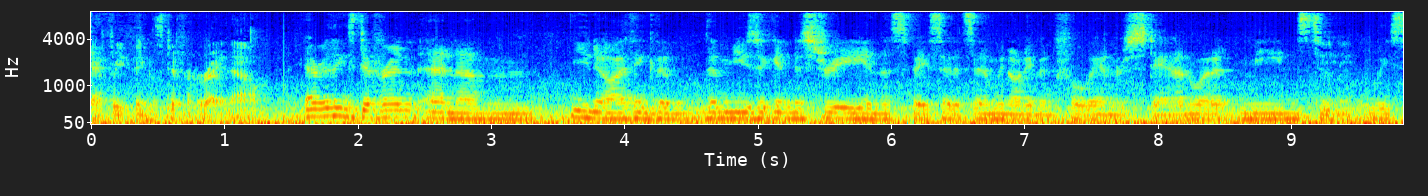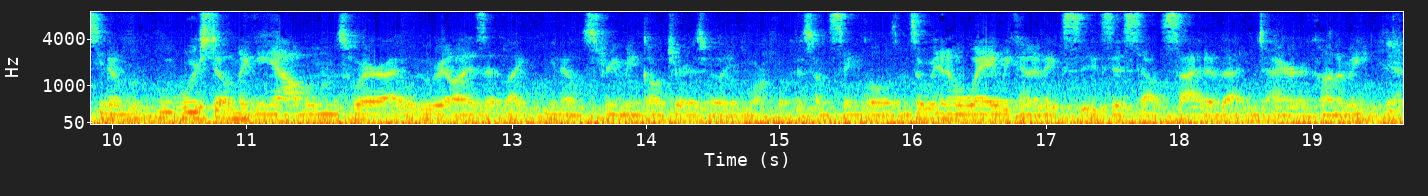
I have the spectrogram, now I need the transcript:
everything's different right now. Everything's different and um, you know i think the the music industry and the space that it's in we don't even fully understand what it means to at least you know we're still making albums where I, we realize that like you know streaming culture is really more focused on singles and so in a way we kind of ex- exist outside of that entire economy. Yeah.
